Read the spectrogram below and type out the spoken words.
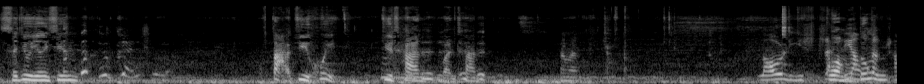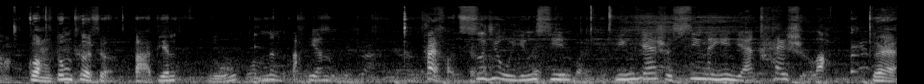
辞旧迎新大聚会聚餐晚餐，看没？老李闪亮登场，广东特色打。边炉，我们弄个大边炉。太好吃了。辞旧迎新，明天是新的一年开始了，对，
